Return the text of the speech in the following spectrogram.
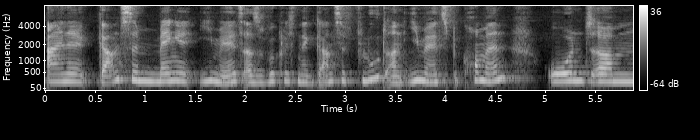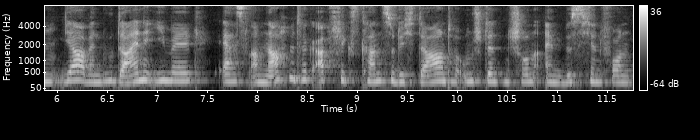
eine ganze Menge E-Mails, also wirklich eine ganze Flut an E-Mails bekommen. Und ähm, ja, wenn du deine E-Mail erst am Nachmittag abschickst, kannst du dich da unter Umständen schon ein bisschen von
